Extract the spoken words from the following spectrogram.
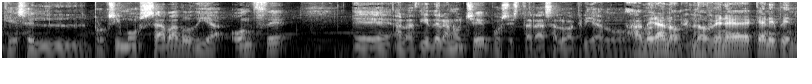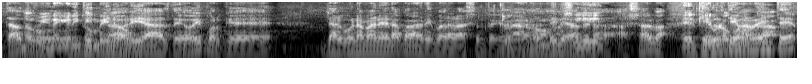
que es el próximo sábado, día 11 eh, a las 10 de la noche pues estará Salva Criado. Ah, mira, no, nos viene Kenny Pintado, Nos tu, viene Kenny Pintado. minorías de hoy, porque de alguna manera para animar a la gente que Claro, en línea a Salva. el que últimamente,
